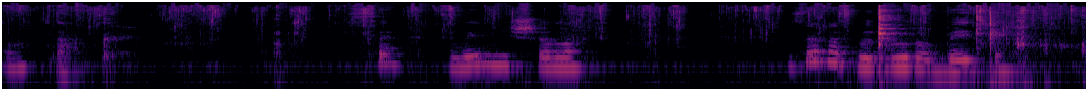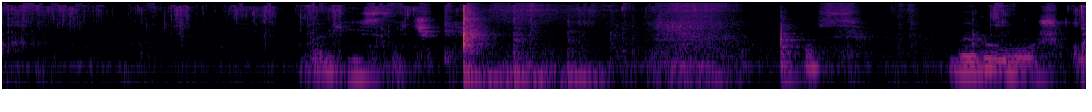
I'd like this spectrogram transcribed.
Отак. Все, вимішала. Зараз буду робити наліснички. Беру ложку.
